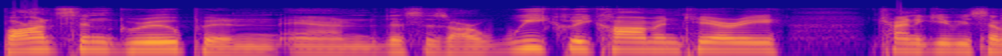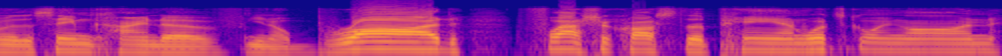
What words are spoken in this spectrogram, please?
Bahnsen Group, and, and this is our weekly commentary trying to give you some of the same kind of you know broad flash across the pan what's going on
